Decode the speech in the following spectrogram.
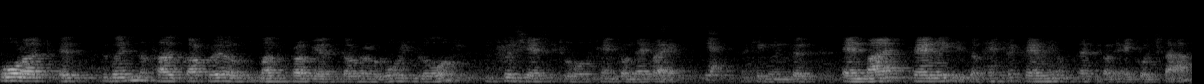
all right, it, when the Pope got rid of, Pope Appropriate, got rid of all his laws, ecclesiastic laws came from that flag. Yeah. The King and so, and my family is the Patrick family, Patrick of the Eight-Foot Star.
